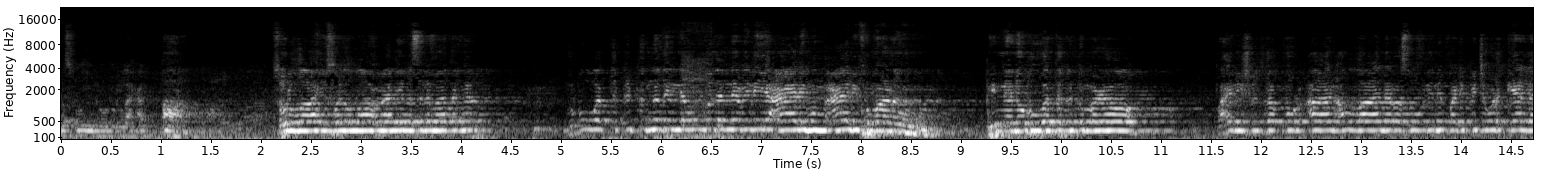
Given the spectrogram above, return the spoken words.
റസൂലിനോടുള്ള തങ്ങൾ നുപൂവത്ത് കിട്ടുന്നതിന്റെ മുമ്പ് തന്നെ വലിയ ആലിമും ആലിഫുമാണ്. പിന്നെ നുപൂവത്ത് കിട്ടുമ്പോഴോ? പരിശുദ്ധ ഖുർആൻ അള്ളാന്റെ റസൂലിന് പഠിപ്പിച്ചു കൊടുക്കുകയല്ല.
